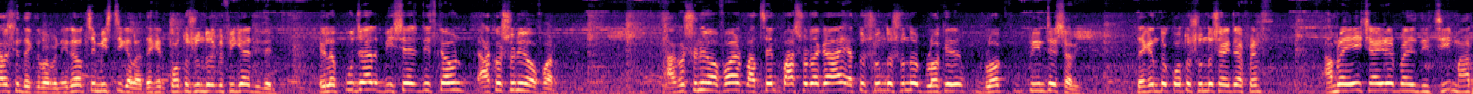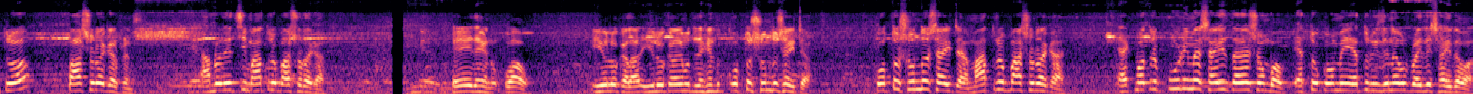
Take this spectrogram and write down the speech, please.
কালেকশন দেখতে পাবেন। এটা হচ্ছে মিষ্টি কালার। দেখেন কত সুন্দর একটা ফিগার ডিজাইন এগুলো পূজার বিশেষ ডিসকাউন্ট আকর্ষণীয় অফার আকর্ষণীয় অফার পাচ্ছেন পাঁচশো টাকায় এত সুন্দর সুন্দর ব্লকের ব্লক প্রিন্টের শাড়ি। দেখেন তো কত সুন্দর শাড়িটা ফ্রেন্ডস আমরা এই শাড়িটার প্রাইস দিচ্ছি মাত্র পাঁচশো টাকা ফ্রেন্ডস আমরা দিচ্ছি মাত্র পাঁচশো টাকা। এই দেখেন ওয়াও ইয়েলো কালার ইয়েলো কালারের মধ্যে দেখেন কত সুন্দর শাড়িটা। কত সুন্দর শাড়িটা, মাত্র পাঁচশো টাকা। একমাত্র পূর্ণিমা শাড়ি দ্বারা সম্ভব, এত কমে, এত রিজনেবল প্রাইসে শাড়ি দেওয়া।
